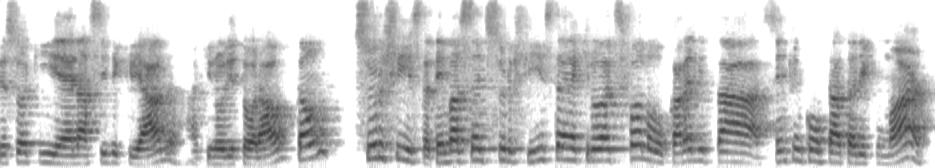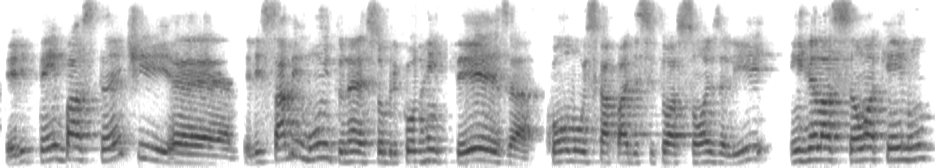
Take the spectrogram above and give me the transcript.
pessoa que é nascida e criada aqui no litoral. Então, surfista, tem bastante surfista, é aquilo lá que você falou, o cara ele tá sempre em contato ali com o mar, ele tem bastante, é, ele sabe muito, né, sobre correnteza, como escapar de situações ali em relação a quem não,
